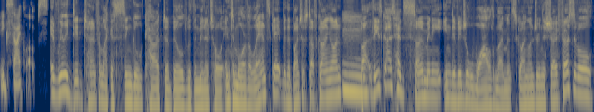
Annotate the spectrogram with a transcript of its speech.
big Cyclops. It really did turn from like a single character build with the Minotaur into more of a landscape with a bunch of stuff going on. Mm. But these guys had so many individual wild moments going on during the show. First of all,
